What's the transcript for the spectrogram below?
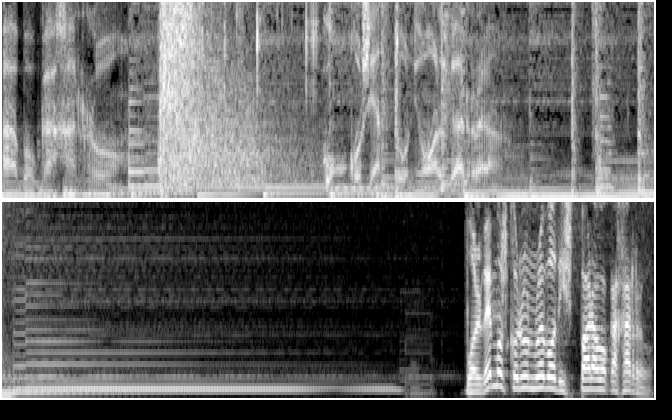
a bocajarro con José Antonio Algarra. Volvemos con un nuevo disparo a bocajarro.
